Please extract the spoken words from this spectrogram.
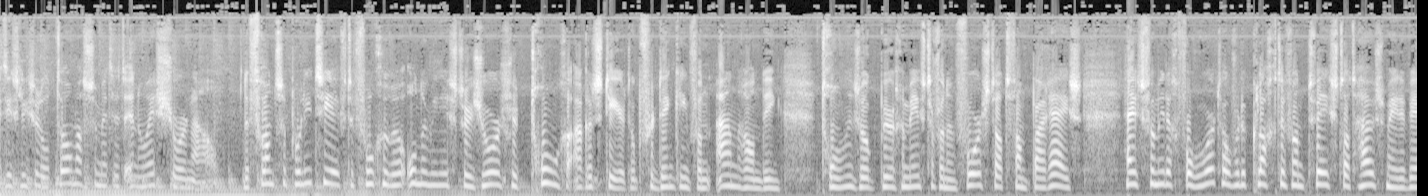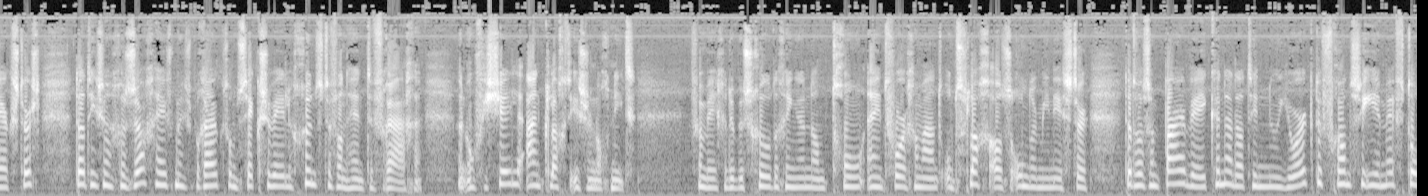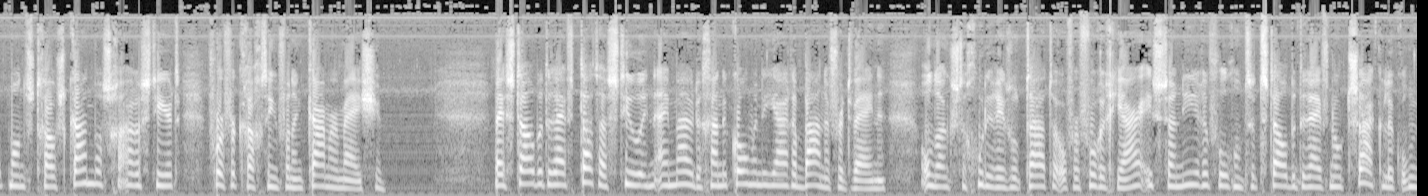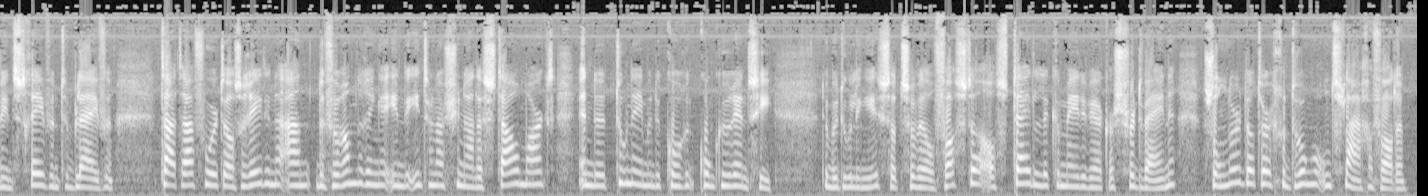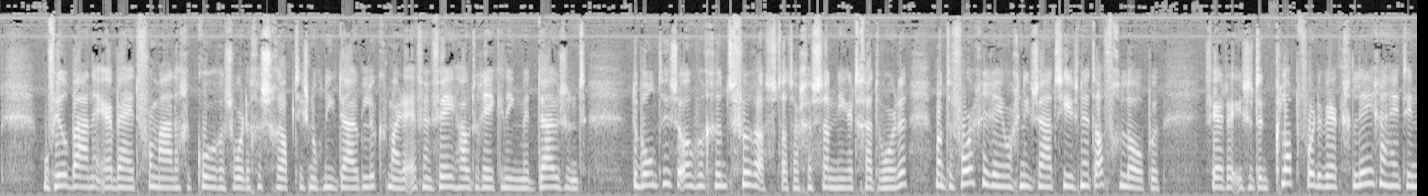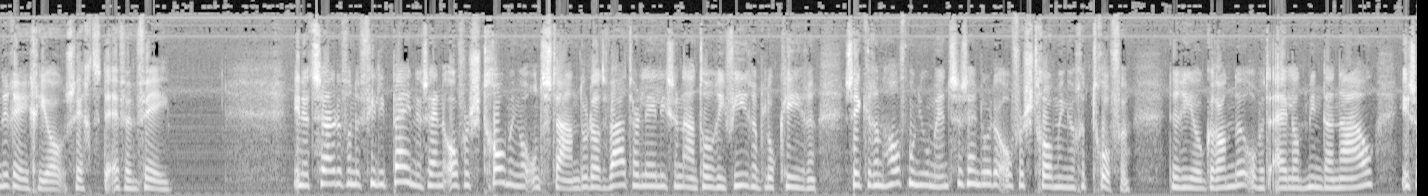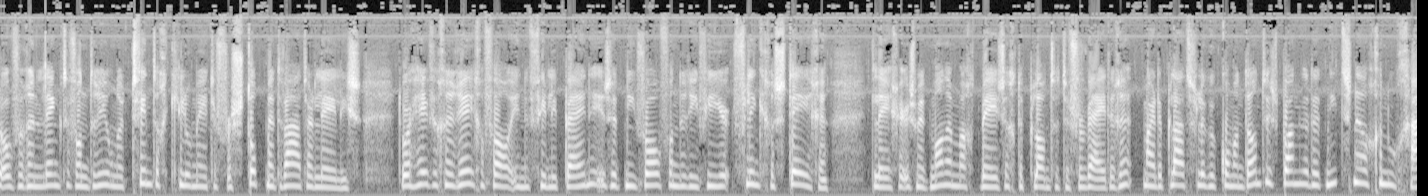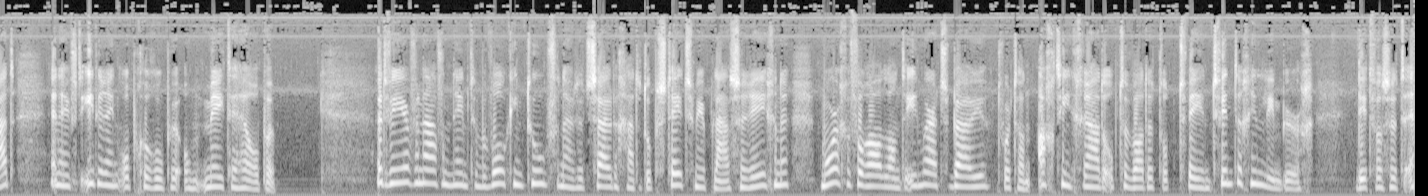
Dit is Lieselot Thomassen met het NOS-journaal. De Franse politie heeft de vroegere onderminister Georges Tron gearresteerd op verdenking van aanranding. Tron is ook burgemeester van een voorstad van Parijs. Hij is vanmiddag verhoord over de klachten van twee stadhuismedewerksters dat hij zijn gezag heeft misbruikt om seksuele gunsten van hen te vragen. Een officiële aanklacht is er nog niet. Vanwege de beschuldigingen nam Tron eind vorige maand ontslag als onderminister. Dat was een paar weken nadat in New York de Franse IMF-topman Strauss-Kaan was gearresteerd voor verkrachting van een kamermeisje. Bij staalbedrijf Tata Steel in IJmuiden gaan de komende jaren banen verdwijnen. Ondanks de goede resultaten over vorig jaar is saneren volgens het staalbedrijf noodzakelijk om winstgevend te blijven. Tata voert als redenen aan de veranderingen in de internationale staalmarkt en de toenemende concurrentie. De bedoeling is dat zowel vaste als tijdelijke medewerkers verdwijnen zonder dat er gedwongen ontslagen vallen. Hoeveel banen er bij het voormalige Corus worden geschrapt is nog niet duidelijk, maar de FNV houdt rekening met duizend. De is overigens verrast dat er gesaneerd gaat worden, want de vorige reorganisatie is net afgelopen. Verder is het een klap voor de werkgelegenheid in de regio, zegt de FNV. In het zuiden van de Filipijnen zijn overstromingen ontstaan doordat waterlelies een aantal rivieren blokkeren. Zeker een half miljoen mensen zijn door de overstromingen getroffen. De Rio Grande op het eiland Mindanao is over een lengte van 320 kilometer verstopt met waterlelies. Door hevige regenval in de Filipijnen is het niveau van de rivier flink gestegen. Het leger is met man en macht bezig de planten te verwijderen, maar de plaatselijke commandant is bang dat het niet snel genoeg gaat en heeft iedereen opgeroepen om mee te helpen. Het weer vanavond neemt de bewolking toe. Vanuit het zuiden gaat het op steeds meer plaatsen regenen. Morgen vooral landinwaarts buien. Het wordt dan 18 graden op de Wadden tot 22 in Limburg. Dit was het...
